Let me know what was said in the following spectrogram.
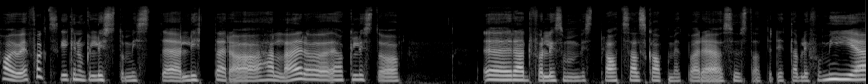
har jo jeg faktisk ikke noe lyst til å miste lyttere heller, og jeg har ikke lyst til å Redd for liksom hvis plateselskapet mitt bare syns at dette blir for mye,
